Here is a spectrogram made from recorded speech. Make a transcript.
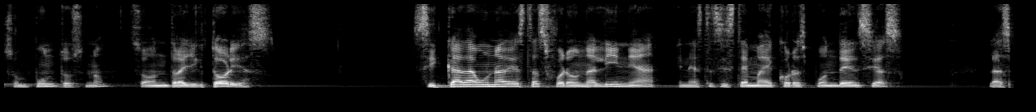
son puntos, ¿no? Son trayectorias. Si cada una de estas fuera una línea en este sistema de correspondencias, las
